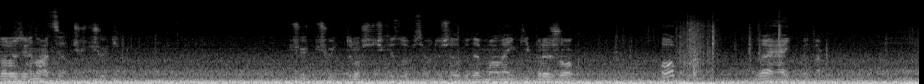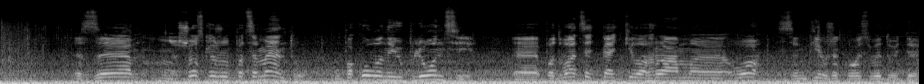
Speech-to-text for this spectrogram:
розігнатися чуть-чуть. Чуть-чуть, трошечки зовсім. Тут зараз буде маленький прыжок. Оп, легенько так. З, що скажу по цементу? Упакований у пленці е, по 25 кг. О, синки вже когось ведуть. Де.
